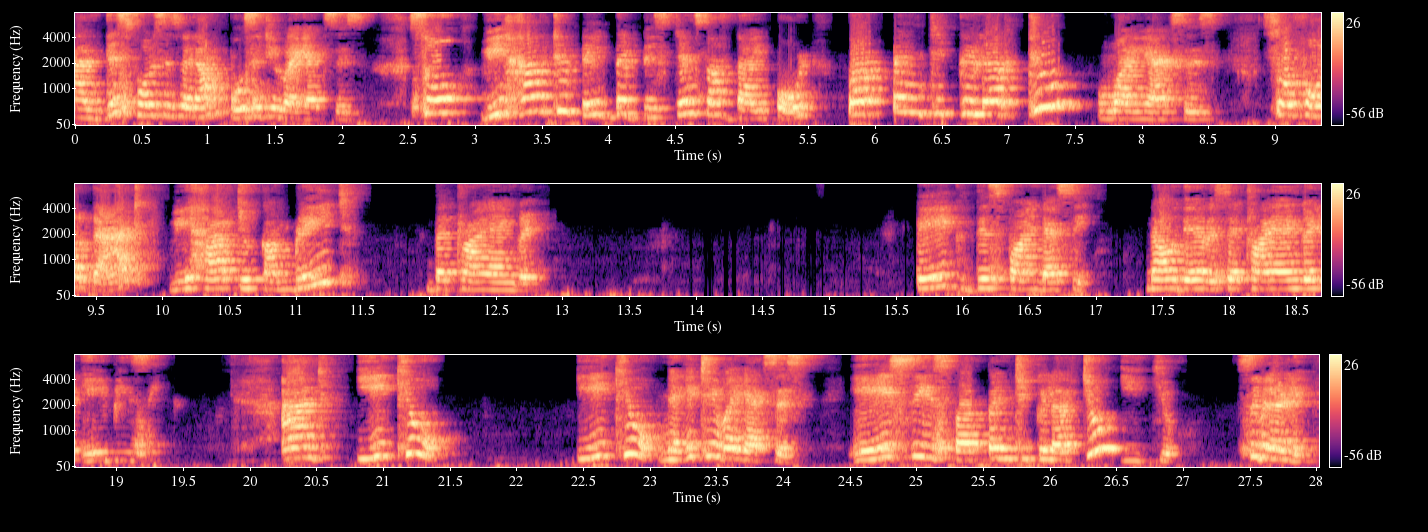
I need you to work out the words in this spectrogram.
and this force is around positive y-axis. So we have to take the distance of dipole perpendicular to y-axis. So for that we have to complete the triangle. Take this point as C. Now there is a triangle ABC and EQ EQ, negative y-axis. AC is perpendicular to EQ. Similarly,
